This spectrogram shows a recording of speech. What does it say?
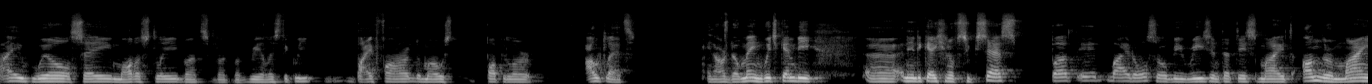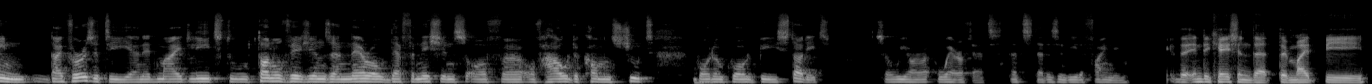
I will say modestly, but but but realistically, by far the most popular outlets in our domain, which can be uh, an indication of success. But it might also be reason that this might undermine diversity, and it might lead to tunnel visions and narrow definitions of uh, of how the commons should, quote unquote, be studied. So we are aware of that. That's that is indeed a finding the indication that there might be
